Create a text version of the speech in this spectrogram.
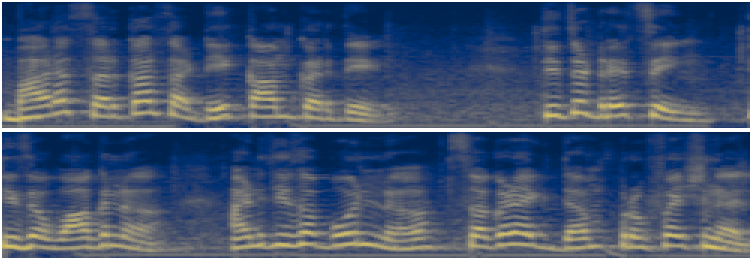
भारत सरकारसाठी काम करते. तिचं ड्रेसिंग तिचं वागणं आणि तिचं बोलणं सगळं एकदम प्रोफेशनल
